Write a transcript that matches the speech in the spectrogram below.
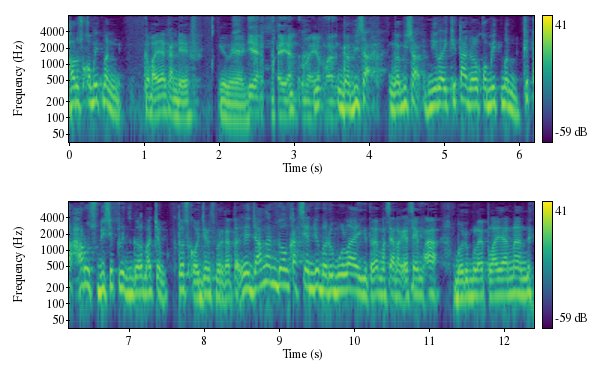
harus komitmen. Kebayangkan Dev, gitu kan. Iya, kebayang, kebayang. Nggak bisa, nggak bisa. Nilai kita adalah komitmen. Kita harus disiplin segala macam. Terus Ko James berkata, ya jangan dong, kasihan dia baru mulai gitu kan, masih anak SMA, baru mulai pelayanan.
